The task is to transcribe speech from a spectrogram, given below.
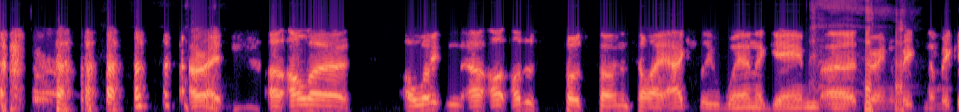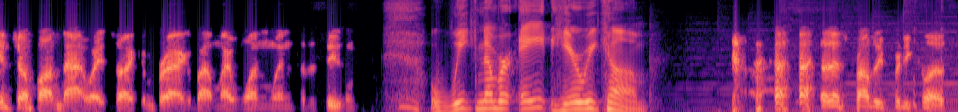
All right, I'll. I'll wait and uh, I'll, I'll just postpone until I actually win a game uh, during the week, and then we can jump on that way so I can brag about my one win for the season. Week number eight, here we come. That's probably pretty close.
